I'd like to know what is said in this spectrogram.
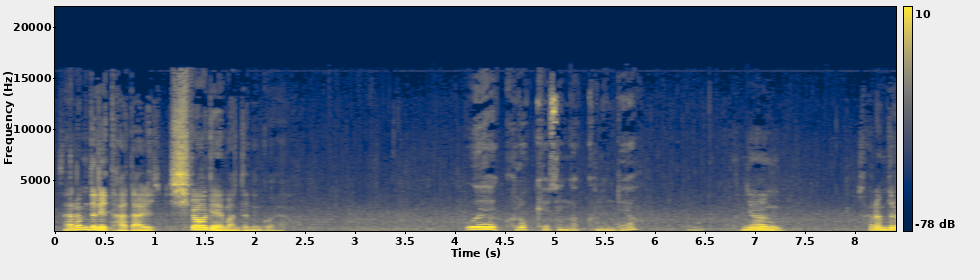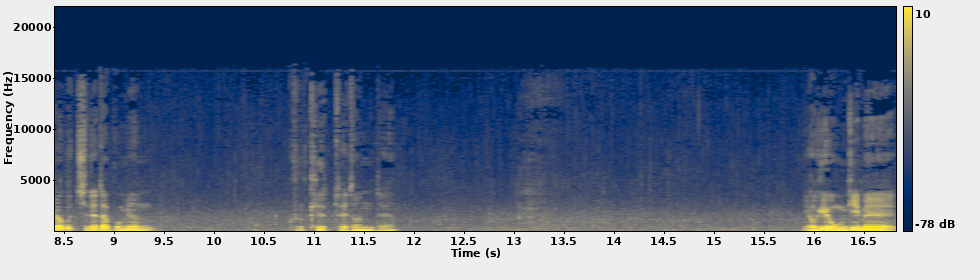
사람들이 다 날 싫어하게 만드는 거예요. 왜 그렇게 생각하는데요? 그냥 사람들하고 지내다 보면 그렇게 되던데요. 여기 온 김에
